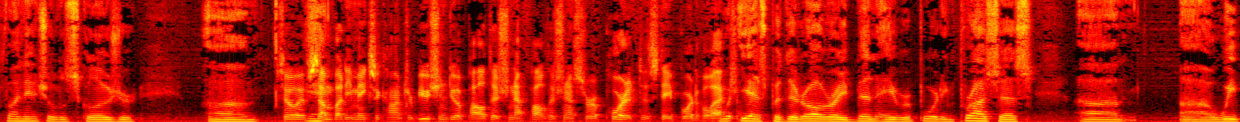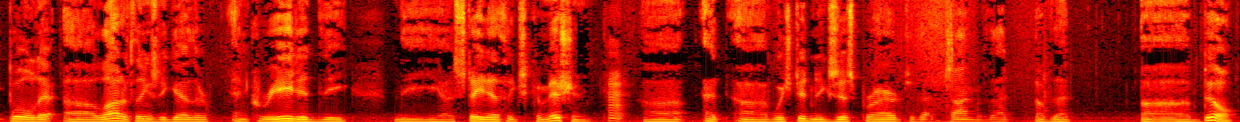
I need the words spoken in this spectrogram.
financial disclosure, um, so if somebody makes a contribution to a politician, that politician has to report it to the state board of elections. Yes, but there'd already been a reporting process. Um, uh, we pulled a, a, lot of things together and created the the uh, state ethics commission, hmm. uh, at, uh, which didn't exist prior to that time of that of that uh, bill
